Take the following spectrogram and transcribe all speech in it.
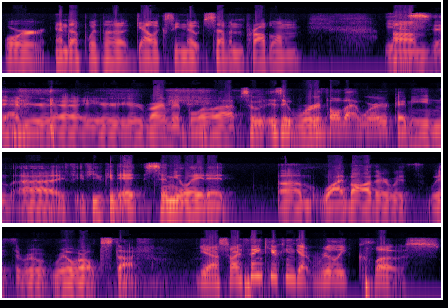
or end up with a Galaxy Note Seven problem. Yes, um, have your uh, your your environment blow up. So is it worth all that work? I mean, uh, if if you can it, simulate it, um, why bother with with the real real world stuff? Yeah, so I think you can get really close.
